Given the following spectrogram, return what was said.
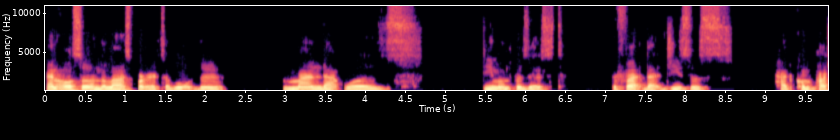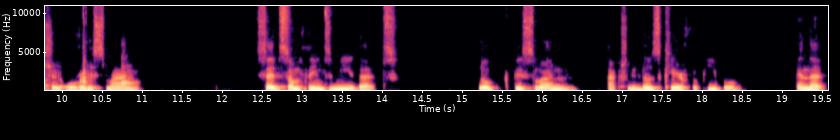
and also on the last part about the man that was demon possessed, the fact that Jesus had compassion over this man said something to me that, look, this man actually does care for people, and that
